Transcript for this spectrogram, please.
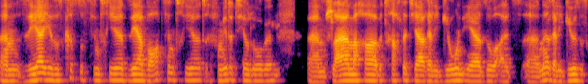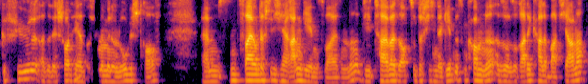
ähm, sehr Jesus Christus zentriert, sehr wortzentriert, reformierter Theologe. Ähm, Schleiermacher betrachtet ja Religion eher so als äh, ne, religiöses Gefühl, also der schaut eher so phänomenologisch drauf. Ähm, es sind zwei unterschiedliche Herangehensweisen, ne, die teilweise auch zu unterschiedlichen Ergebnissen kommen. Ne? Also so radikale Bartianer,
